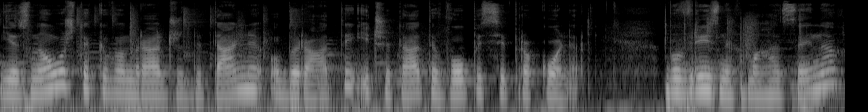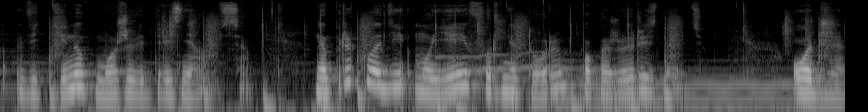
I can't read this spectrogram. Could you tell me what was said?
Я знову ж таки вам раджу детально обирати і читати в описі про колір, бо в різних магазинах відтінок може відрізнятися. На прикладі моєї фурнітури покажу різницю. Отже,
